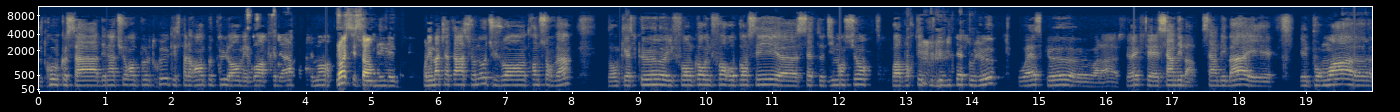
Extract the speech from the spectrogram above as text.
je trouve que ça dénature un peu le truc et ça le rend un peu plus lent. Mais bon, après, derrière, forcément. Ouais, c'est ça. Pour les, matchs internationaux, tu joues en 30 sur 20. Donc, est-ce qu'il faut encore une fois repenser euh, cette dimension pour apporter plus de vitesse au jeu? Ou est-ce que, euh, voilà, c'est vrai que c'est un débat. C'est un débat et, et pour moi, euh,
